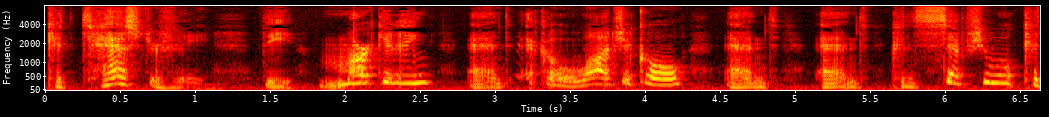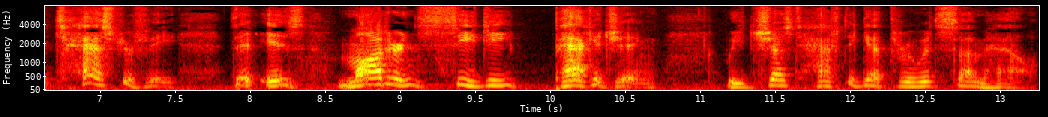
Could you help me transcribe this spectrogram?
catastrophe, the marketing and ecological and, and conceptual catastrophe that is modern CD packaging. We just have to get through it somehow.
